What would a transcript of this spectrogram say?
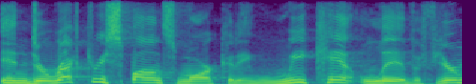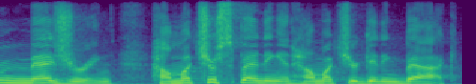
In direct response marketing, we can't live if you're measuring how much you're spending and how much you're getting back.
